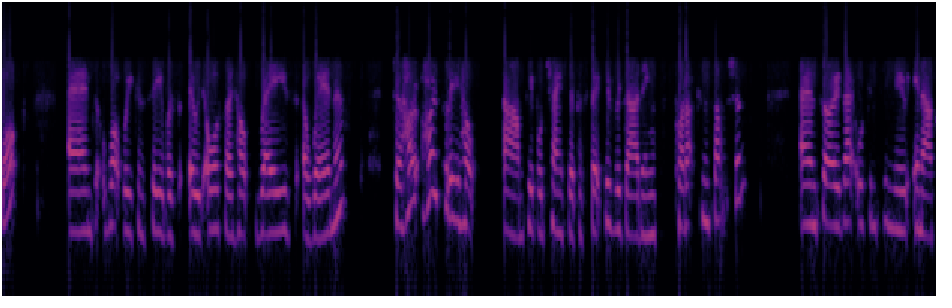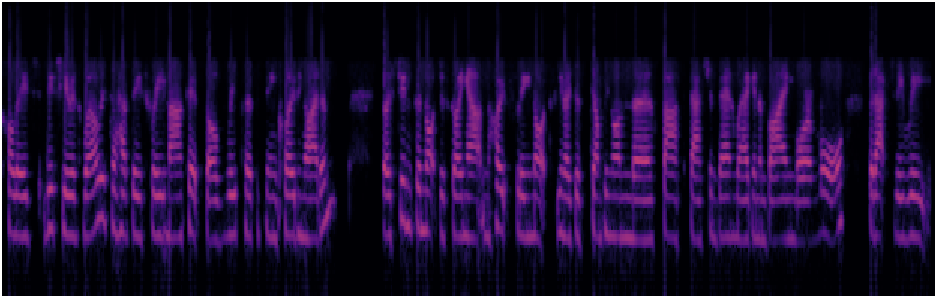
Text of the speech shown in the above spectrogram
swap. And what we can see was it would also help raise awareness to ho- hopefully help um, people change their perspective regarding product consumption. And so that will continue in our college this year as well, is to have these free markets of repurposing clothing items. So students are not just going out and hopefully not, you know, just jumping on the fast fashion bandwagon and buying more and more, but actually re-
